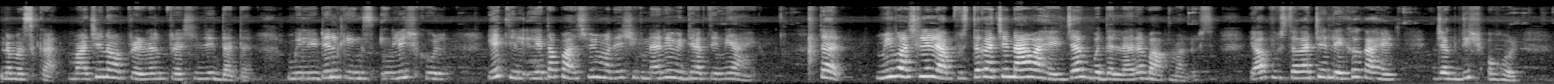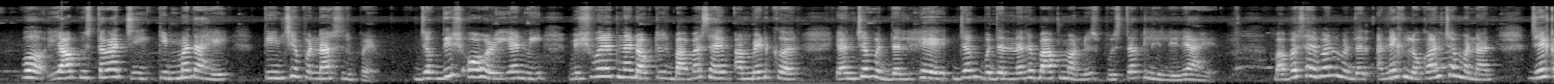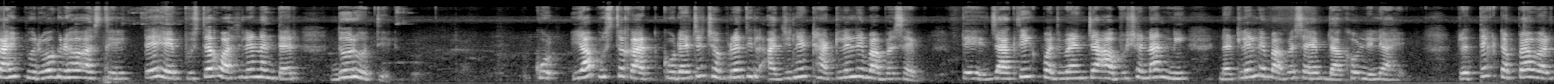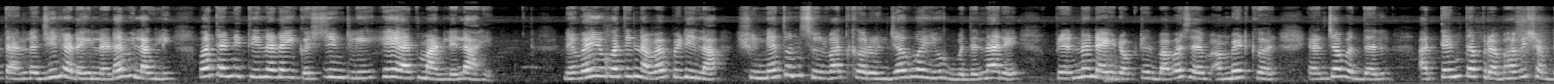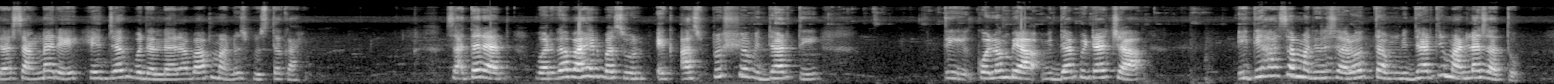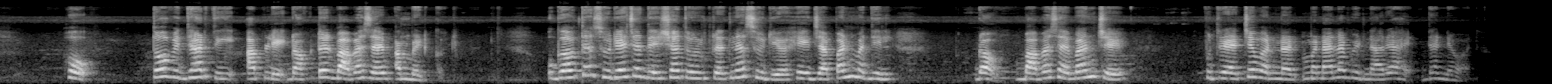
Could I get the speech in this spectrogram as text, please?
नमस्कार. माझे नाव प्रणल प्रसंजित दातार मी लिटल किंग्स इंग्लिश स्कूल येथील इयत्ता पाचवीमध्ये शिकणारी विद्यार्थिनी आहे. तर मी वाचलेल्या पुस्तकाचे नाव आहे जग बदलणारा बाप माणूस. या पुस्तकाचे लेखक आहेत जगदीश ओहोळ व या पुस्तकाची किंमत आहे तीनशे पन्नास रुपये. जगदीश ओहोळ यांनी विश्वरत्न डॉक्टर बाबासाहेब आंबेडकर यांच्याबद्दल हे जग बदलणारे बाप माणूस पुस्तक लिहिलेले आहे. बाबासाहेबांबद्दल अनेक लोकांच्या मनात जे काही पूर्वग्रह असतील ते हे पुस्तक वाचल्यानंतर दूर होतील. कु या पुस्तकात कुड्याच्या छपरातील आजीने ठाटलेले बाबासाहेब ते जागतिक पदव्यांच्या आभूषणांनी नटलेले बाबासाहेब दाखवलेले आहे प्रत्येक टप्प्यावर त्यांना जी लढाई लढावी लागली व त्यांनी ती लढाई कशी जिंकली हे यात मांडलेलं आहे. नव्या युगातील नव्या पिढीला शून्यातून सुरुवात करून जग व युग बदलणारे प्रेरणादायी डॉक्टर बाबासाहेब आंबेडकर यांच्याबद्दल अत्यंत प्रभावी शब्दात सांगणारे हे जग बदलणारा बाप माणूस पुस्तक आहे. साताऱ्यात वर्गाबाहेर बसून एक अस्पृश्य विद्यार्थी ती कोलंबिया विद्यापीठाच्या इतिहासामधील सर्वोत्तम विद्यार्थी मानला जातो. हो तो विद्यार्थी आपले डॉक्टर बाबासाहेब आंबेडकर. उगवत्या सूर्याच्या देशातून प्रज्ञासूर्य हे जपानमधील डॉ. बाबासाहेबांचे पुतळ्याचे वर्णन मनाला भिडणारे आहे. धन्यवाद.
